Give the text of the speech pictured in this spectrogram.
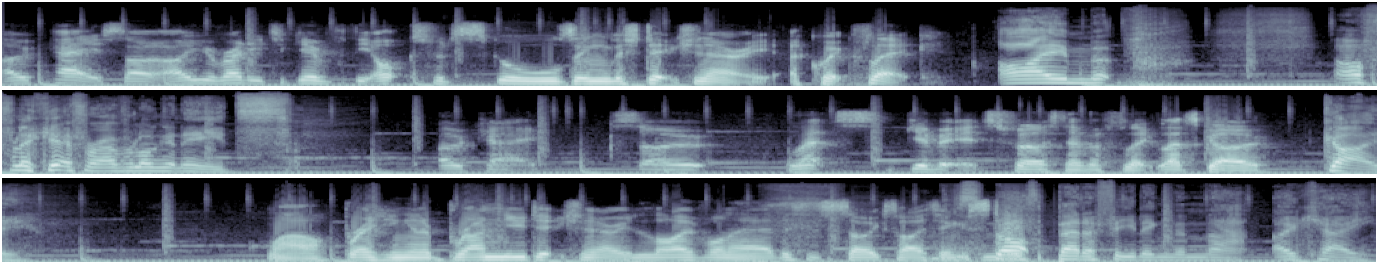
Okay, so are you ready to give the Oxford Schools English Dictionary a quick flick? I'm. I'll flick it for however long it needs. Okay, so let's give it its first ever flick. Let's go. Go. Wow, breaking in a brand new dictionary live on air. This is so exciting. There's Stop. no better feeling than that. Okay.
